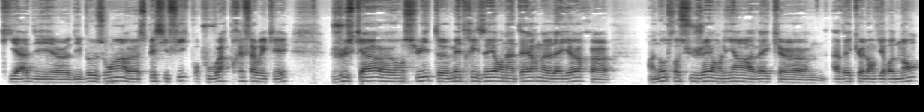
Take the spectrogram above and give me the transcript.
qui a des, des besoins spécifiques pour pouvoir préfabriquer jusqu'à euh, ensuite maîtriser en interne d'ailleurs euh, un autre sujet en lien avec euh, avec l'environnement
